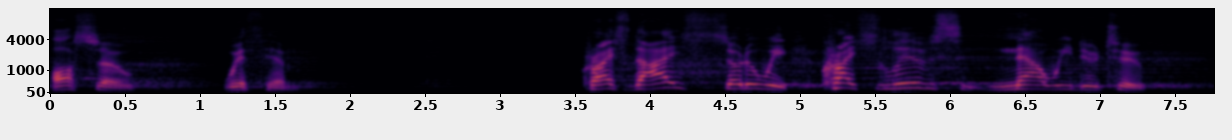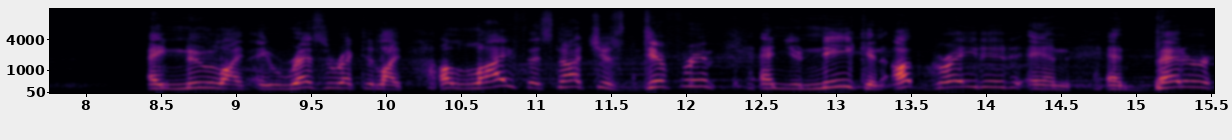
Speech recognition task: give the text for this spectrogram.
also with him. Christ dies, so do we. Christ lives, now we do too. A new life, a resurrected life, a life that's not just different and unique and upgraded and, and better,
